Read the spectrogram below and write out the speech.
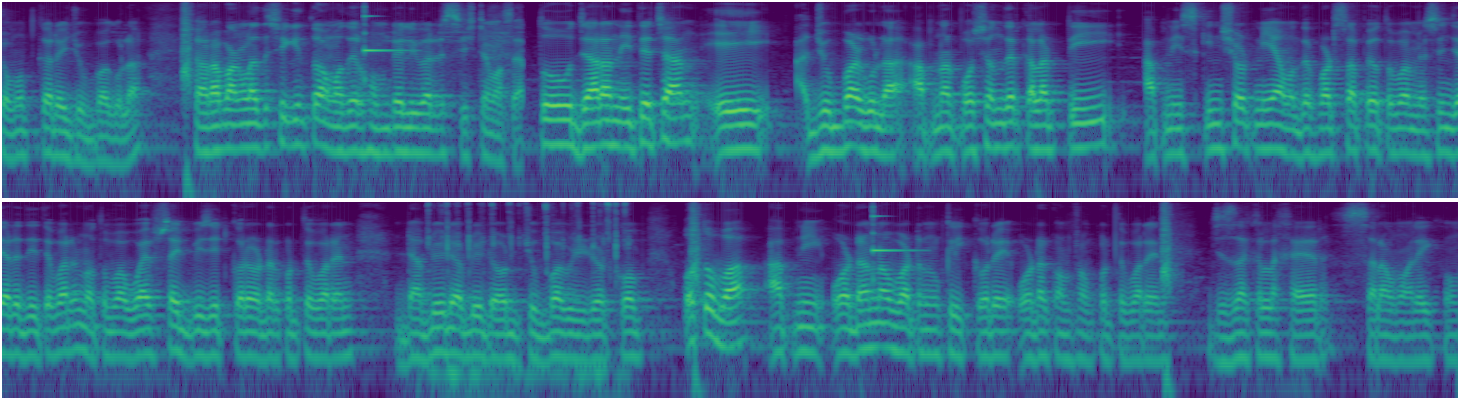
চমৎকার এই জুব্বাগুলা। সারা বাংলাদেশে কিন্তু আমাদের হোম ডেলিভারির সিস্টেম আছে। তো যারা নিতে চান এই জুব্বারগুলা আপনার পছন্দের কালারটি আপনি স্ক্রিনশট নিয়ে আমাদের হোয়াটসঅ্যাপে অথবা মেসেঞ্জারে দিতে পারেন অথবা ওয়েবসাইট ভিজিট করে অর্ডার করতে পারেন W W dot jubbabd dot com অথবা আপনি অর্ডার নাও বাটন ক্লিক করে অর্ডার কনফার্ম করতে পারেন। জেজাকাল্লা খায়ের। সালামু আলাইকুম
